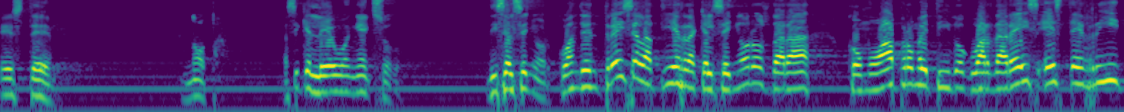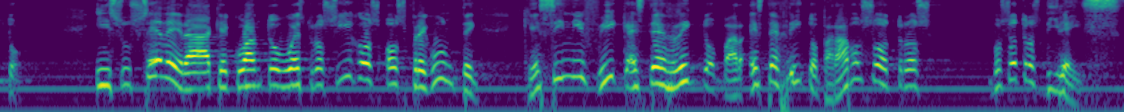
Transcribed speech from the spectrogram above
este nota. Así que leo en Éxodo. Dice el Señor, cuando entréis a la tierra que el Señor os dará como ha prometido, guardaréis este rito. Y sucederá que cuanto vuestros hijos os pregunten, ¿qué significa este rito para, este rito para vosotros? vosotros diréis,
